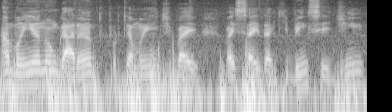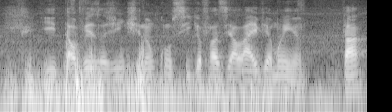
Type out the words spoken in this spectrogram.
Amanhã não garanto, porque amanhã a gente vai, vai sair daqui bem cedinho e talvez a gente não consiga fazer a live amanhã, tá?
